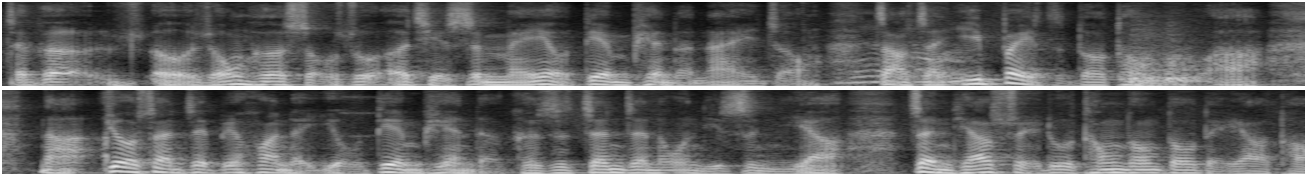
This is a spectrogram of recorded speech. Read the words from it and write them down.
这个呃融合手术，而且是没有垫片的那一种，造成一辈子都痛苦啊。那就算这边换了有垫片的，可是真正的问题是你要整条水路通通都得要通，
